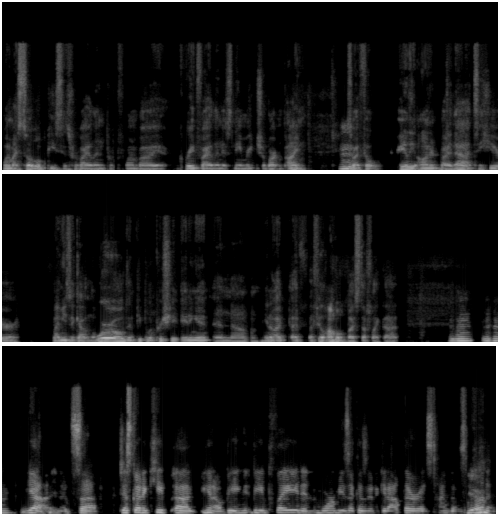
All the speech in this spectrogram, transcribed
one of my solo pieces for violin performed by a great violinist named Rachel Barton Pine. Mm. So I felt really honored by that to hear my music out in the world and people appreciating it. And, um, you know, I, I, I, feel humbled by stuff like that. Mm-hmm, mm-hmm. Yeah. And it's uh, just going to keep, uh, you know, being, being played and more music is going to get out there as time goes yeah. on. And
